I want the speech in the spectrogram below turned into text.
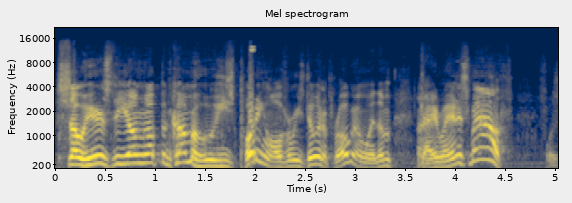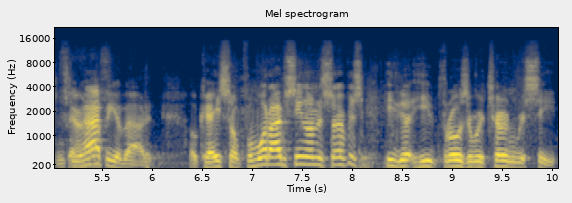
So here's the young up and comer who he's putting over. He's doing a program with him. Guy ran his mouth. Wasn't Fair too enough. happy about it. Okay, so from what I've seen on the surface, he he throws a return receipt.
